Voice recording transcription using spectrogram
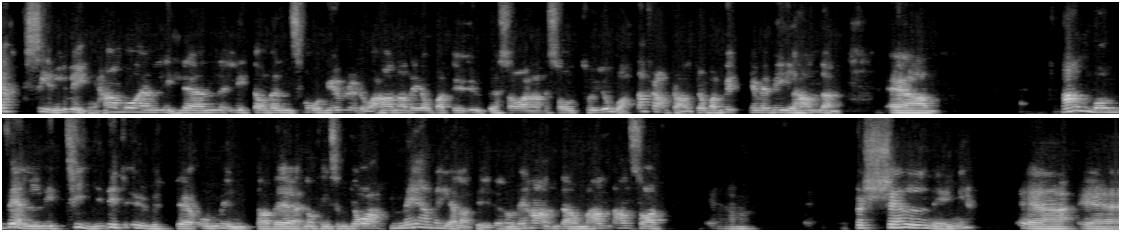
Jack Silving, han var en liten, lite av en småguru då. Han hade jobbat i USA, han hade sålt Toyota framförallt, jobbat mycket med bilhandeln. Eh, han var väldigt tidigt ute och myntade någonting som jag har haft med mig hela tiden. Och det handlade om, han, han sa att eh, försäljning eh, eh,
